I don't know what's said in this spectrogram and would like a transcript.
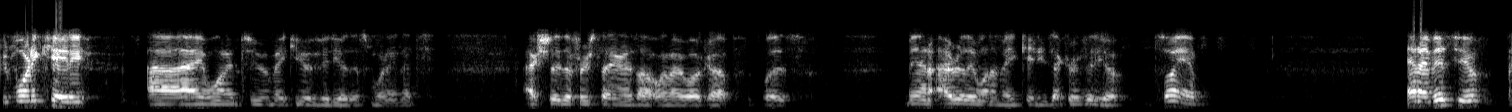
Good morning, Catie. I wanted to make you a video this morning. That's actually the first thing I thought when I woke up was, man, I really want to make Catie Zecker a video. So I am. And I miss you.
